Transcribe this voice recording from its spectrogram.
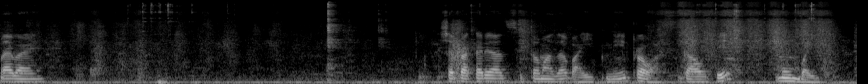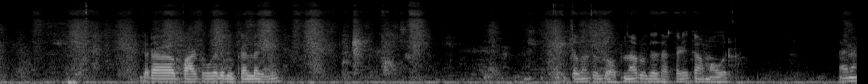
बाय बाय अशा प्रकारे आज होता माझा बाईकने प्रवास गाव ते मुंबई. जरा पाठ वगैरे दुखायला लागले. तर मग झोपणार उद्या सकाळी कामावर. आहे ना?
